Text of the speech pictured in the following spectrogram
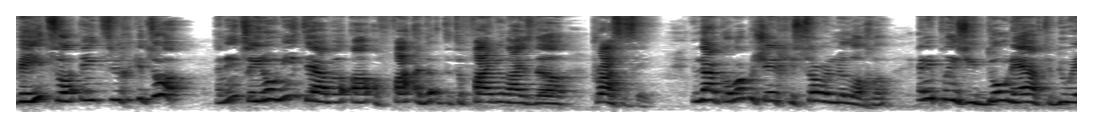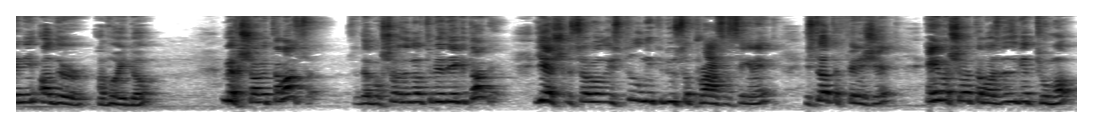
And itzur, you don't need to have a, a, a, to finalize the processing. Any place you don't have to do any other avodah, so the mechshav is enough to be the Yes, you still need to do some processing in it. You still have to finish it. Ein Mashot Tabas doesn't get Tuma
